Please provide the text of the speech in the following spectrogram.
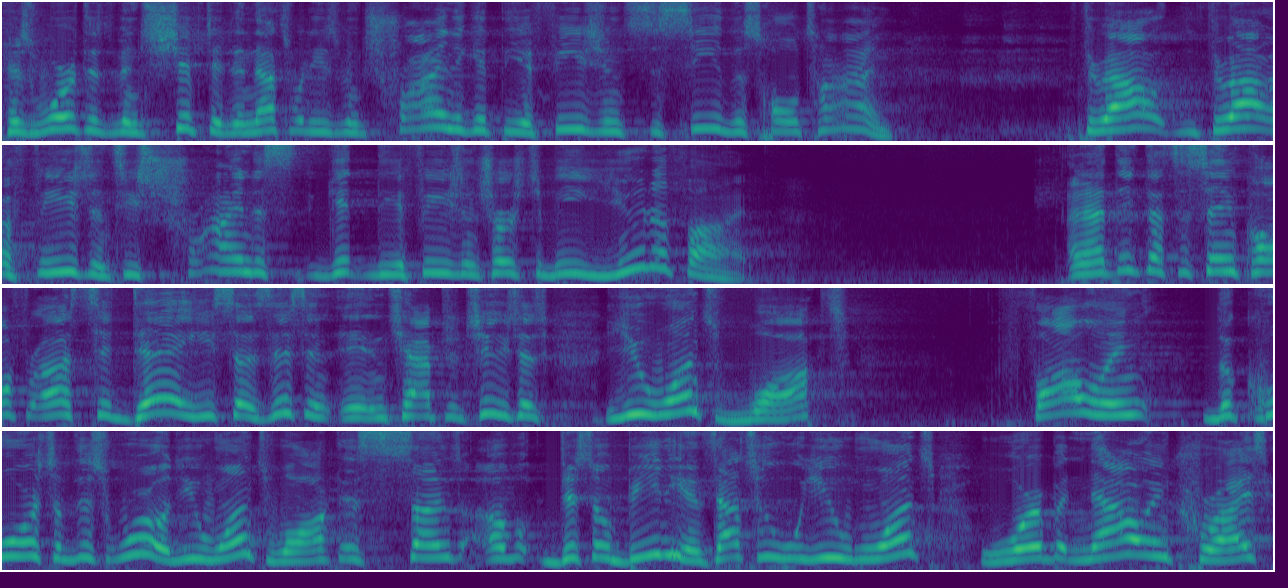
His worth has been shifted, and that's what he's been trying to get the Ephesians to see this whole time. Throughout, throughout Ephesians, he's trying to get the Ephesian church to be unified. And I think that's the same call for us today. He says this in, in chapter 2. He says, You once walked following the course of this world. You once walked as sons of disobedience. That's who you once were. But now in Christ,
